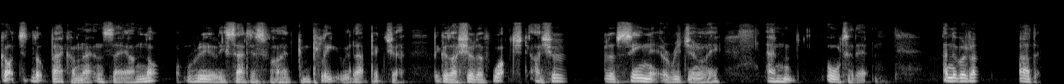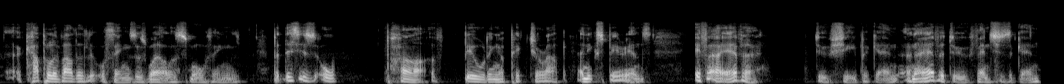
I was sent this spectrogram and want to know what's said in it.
got to look back on that and say I'm not really satisfied completely with that picture because I should have watched, I should have seen it originally, and altered it. And there were a couple of other little things as well, small things. But this is all part of building a picture up, an experience. If I ever do sheep again and I ever do fences again,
